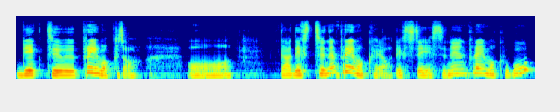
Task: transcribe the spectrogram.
React framework죠. 어, 그러니까 Next는 framework예요. Next.js는 framework고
